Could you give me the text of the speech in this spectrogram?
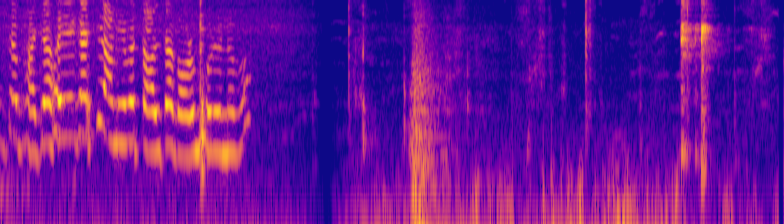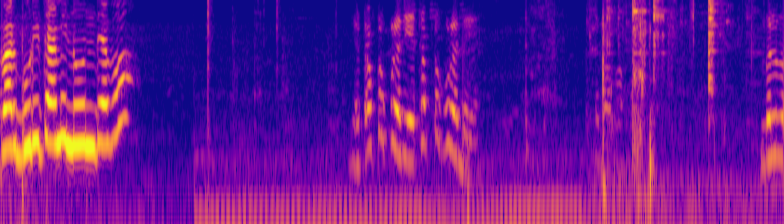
এটা ভাজা হয়ে গেছে, আমি এবার তালটা গরম করে নেব। এবার গুঁড়িতে আমি নুন দেব। টপ করে দিয়ে টপ করে দিয়ে বলব?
